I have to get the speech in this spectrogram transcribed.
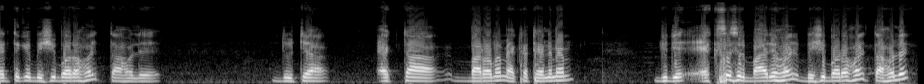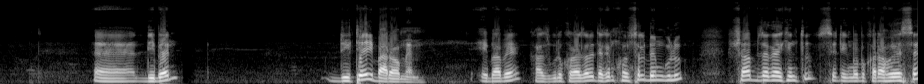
এর থেকে বেশি বড় হয়, তাহলে দুইটা একটা বারো এম একটা টেন এম যদি এক্সেসের বাইরে হয়, বেশি বড় হয়, তাহলে দিবেন দুইটাই বারো এম এভাবে কাজগুলো করা যাবে। দেখেন কনসাল বেমগুলো সব জায়গায় কিন্তু সেটিংভাবে করা হয়েছে।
